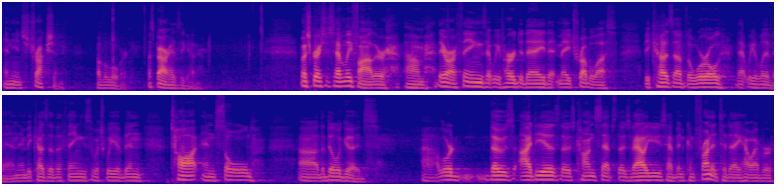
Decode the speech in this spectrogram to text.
and the instruction of the Lord. Let's bow our heads together. Most gracious Heavenly Father, um, there are things that we've heard today that may trouble us because of the world that we live in and because of the things which we have been taught and sold uh, the bill of goods. Uh, Lord, those ideas, those concepts, those values have been confronted today, however,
